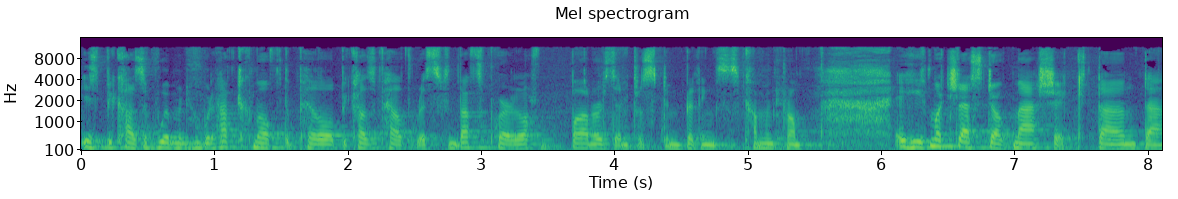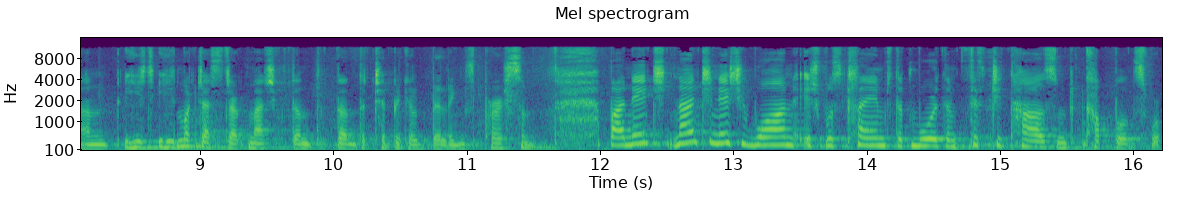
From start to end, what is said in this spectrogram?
is because of women who will have to come off the pill because of health risks. And that's where a lot of Bonnar's interest in Billings is coming from he's much less dogmatic than, than he's, he's much less dogmatic than, than the typical Billings person. By 1981, it was claimed that more than 50,000 couples were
